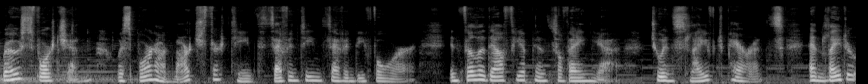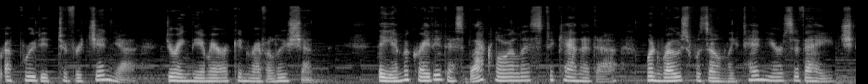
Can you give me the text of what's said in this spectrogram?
Rose Fortune was born on March 13, 1774, in Philadelphia, Pennsylvania, to enslaved parents and later uprooted to Virginia during the American Revolution. They immigrated as black loyalists to Canada when Rose was only 10 years of age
